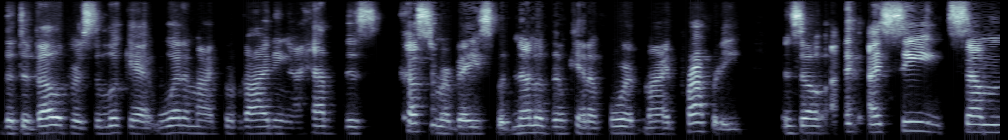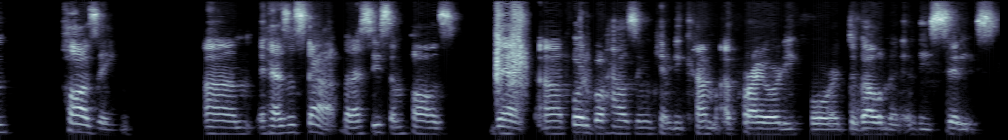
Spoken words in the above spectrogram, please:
the developers to look at what am I providing? I have this customer base, but none of them can afford my property. And so I, I see some pausing. Um, it hasn't stopped, but I see some pause that uh, affordable housing can become a priority for development in these cities.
